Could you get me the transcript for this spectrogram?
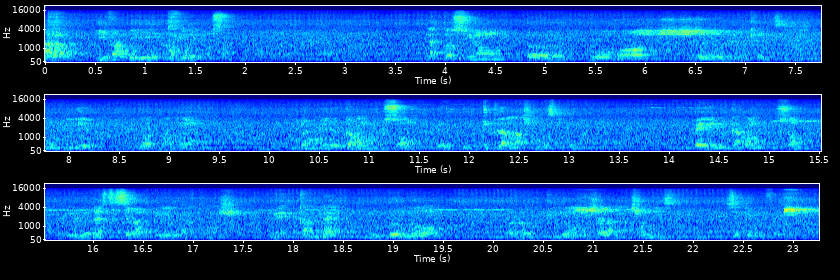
Alors, il va payer combien de pourcents? La caution euh, pour le, crédit immobilier de notre manière, il va payer le 40% de, toute la marchandise qu'il aura. Paye le 40% et le reste sera payé par tranche. Mais quand même, nous donnons euh, aux clients déjà la marchandise. C'est ce que nous faisons.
